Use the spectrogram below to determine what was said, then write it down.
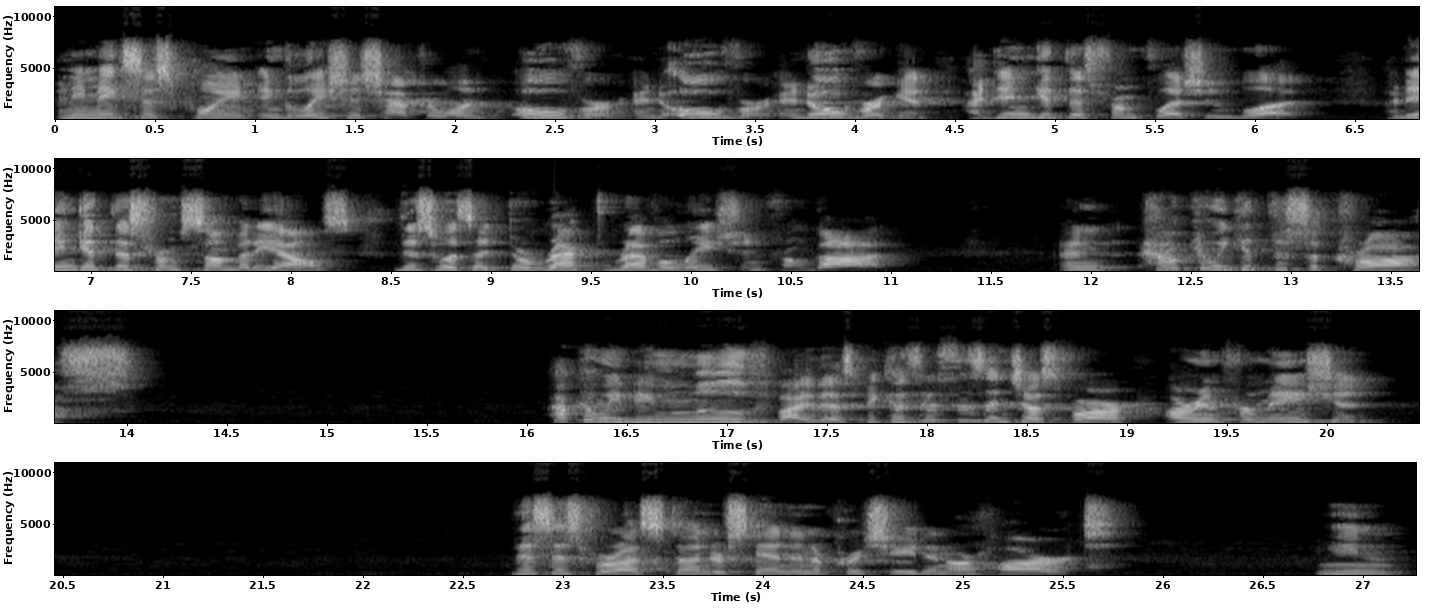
And he makes this point in Galatians chapter 1 over and over and over again. I didn't get this from flesh and blood. I didn't get this from somebody else. This was a direct revelation from God. And how can we get this across? How can we be moved by this? Because this isn't just for our, our information. This is for us to understand and appreciate in our heart. I mean,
